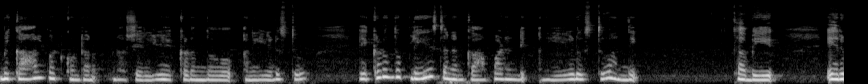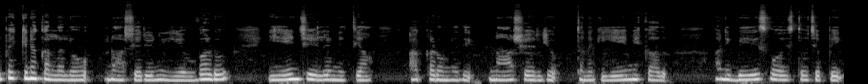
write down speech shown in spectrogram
మీ కాలు పట్టుకుంటాను. నా శరీరం ఎక్కడుందో అని ఏడుస్తూ ఎక్కడుందో ప్లీజ్ తనను కాపాడండి అని ఏడుస్తూ అంది. కబీర్ ఎరుపెక్కిన కళ్ళలో నా శరీరం ఎవ్వడు ఏం చేయలేని నిత్య. అక్కడ ఉన్నది నా శరీరం తనకి ఏమీ కాదు అని బేస్ వాయిస్తో చెప్పి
